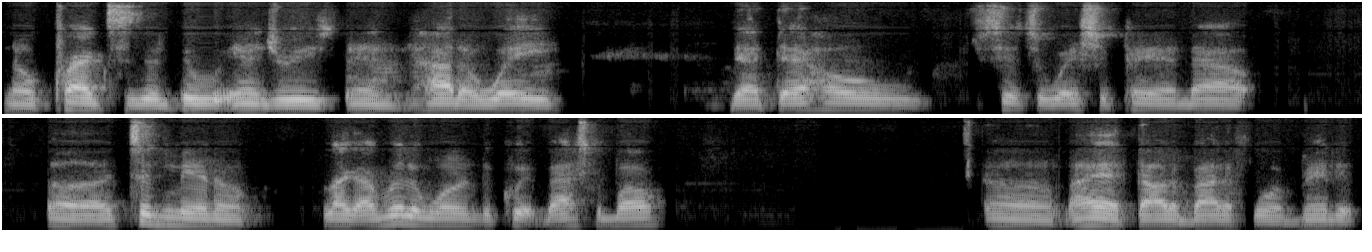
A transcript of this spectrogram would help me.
you know practicing through injuries and how the way that that whole situation panned out uh, it took me in a like I really wanted to quit basketball. Um, I had thought about it for a minute.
